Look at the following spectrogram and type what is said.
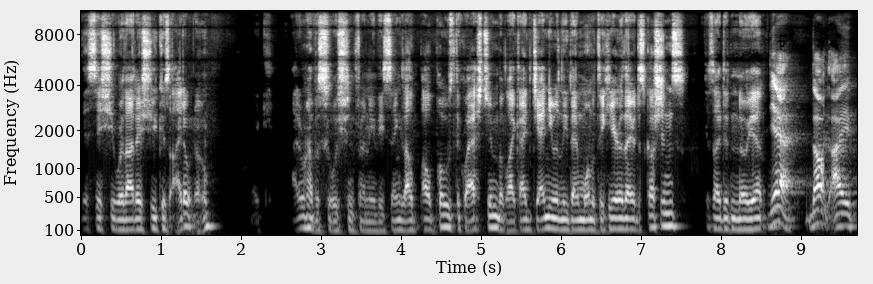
this issue or that issue because I don't know. Like I don't have a solution for any of these things. I'll I'll pose the question, but like I genuinely then wanted to hear their discussions because I didn't know yet. Yeah, no, I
